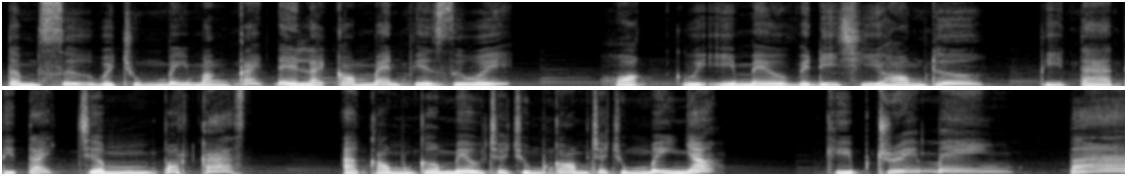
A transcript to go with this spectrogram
tâm sự với chúng mình bằng cách để lại comment phía dưới hoặc gửi email về địa chỉ hòm thư tí ta tí tách podcast a còng gmail cho chúng com cho chúng mình nhé. Keep dreaming. Bye!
